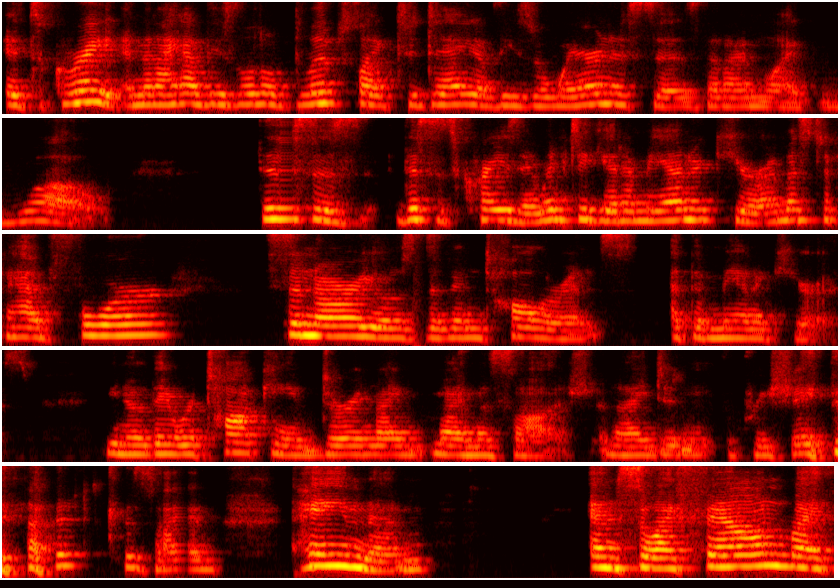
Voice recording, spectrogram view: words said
it's great and then i have these little blips like today of these awarenesses that i'm like whoa this is this is crazy. I went to get a manicure. I must have had four scenarios of intolerance at the manicurist. You know, they were talking during my, my massage, and I didn't appreciate that because I'm paying them. and so I found my,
